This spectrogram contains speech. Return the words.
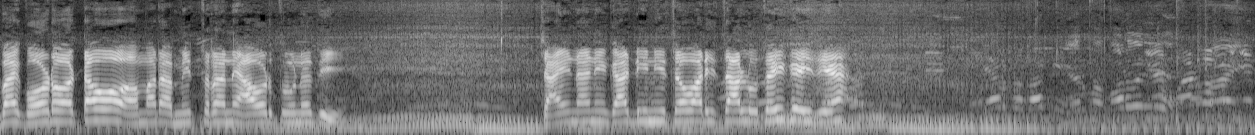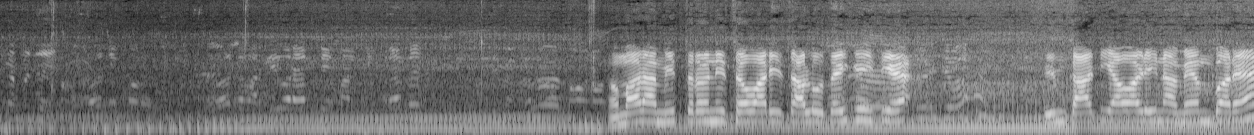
ભાઈ, ઘોડો હટાવો, અમારા મિત્રને આવડતું નથી. ચાઇનાની ગાડીની સવારી ચાલુ થઈ ગઈ છે. અમારા મિત્રની સવારી ચાલુ થઈ ગઈ છે. ટીમ કાઠિયાવાડીના મેમ્બર હે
